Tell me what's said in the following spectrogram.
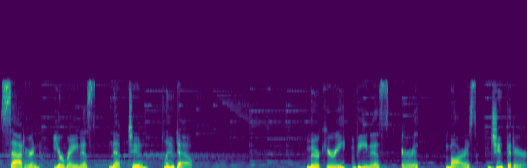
Saturn, Uranus, Neptune, Pluto. Mercury, Venus, Earth, Mars, Jupiter.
